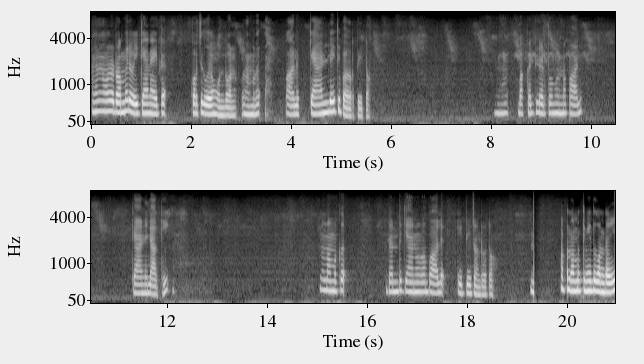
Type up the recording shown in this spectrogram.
അങ്ങനെ നമ്മൾ ഡ്രമ്മിൽ ഒഴിക്കാനായിട്ട് കുറച്ച് ദൂരം കൊണ്ടുപോകണം. നമ്മൾ പാൽ ക്യാനിലേക്ക് പകർത്തി കേട്ടോ ബക്കറ്റിലെടുത്തുകൊണ്ട് പാൽ ക്യാനിലാക്കി. നമുക്ക് രണ്ട് ക്യാനോളം പാൽ കിട്ടിയിട്ടുണ്ട് കേട്ടോ. അപ്പം നമുക്കിനി ഇത് കൊണ്ടുപോയി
